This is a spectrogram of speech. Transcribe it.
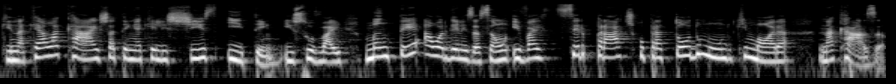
que naquela caixa tem aquele X item. Isso vai manter a organização e vai ser prático para todo mundo que mora na casa.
